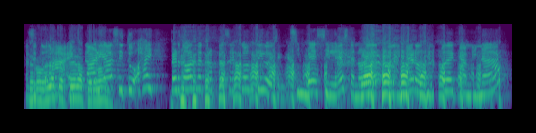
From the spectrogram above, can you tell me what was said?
Te robé la cartera, perdón. Y tú, ay, perdón, me tropecé contigo. Dicen, es imbécil este, no le da dinero. Si no puede caminar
